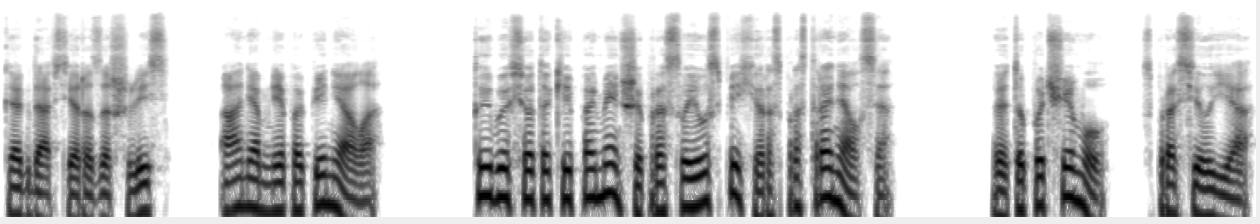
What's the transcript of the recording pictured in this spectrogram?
Когда все разошлись, Аня мне попеняла. «Ты бы все-таки поменьше про свои успехи распространялся». «Это почему?» — спросил я.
